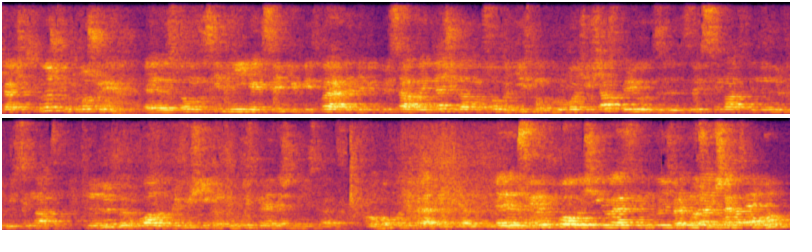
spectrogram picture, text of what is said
дитячих садочків. Прошу засіданні як свідків підтвердити від присягою те, що дана особа дійсно в робочий час, період з з 17.00 до 18.00 перебувала в приміщенні Кам'янко-Бузької райдержадміністрації. Кого конкретно? Я не Е, знаю. Склепкович ІВ, завідувач Перепрошую, ще раз кого?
